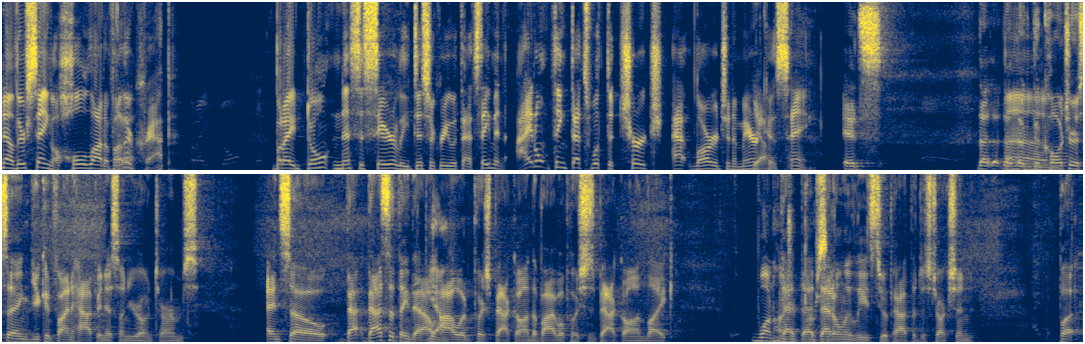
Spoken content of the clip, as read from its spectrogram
Now, they're saying a whole lot of other crap, but I don't necessarily disagree with that statement. I don't think that's what the church at large in America Yeah. is saying. it's the the, the, the Um, culture is saying you can find happiness on your own terms, and so that that's the thing that I, Yeah. I would push back on. The Bible pushes back on like 100%. that, that that only leads to a path of destruction. But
